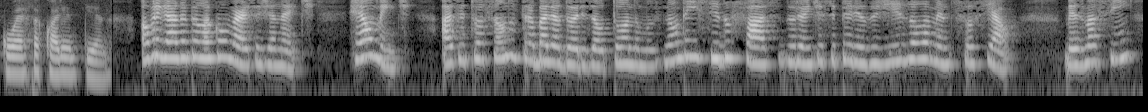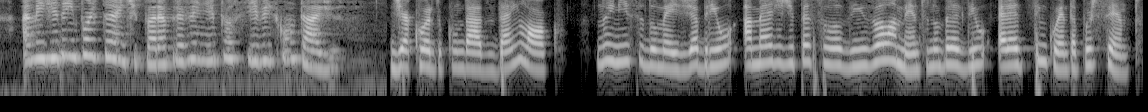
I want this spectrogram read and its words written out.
com essa quarentena. Obrigada pela conversa, Janete. Realmente, a situação dos trabalhadores autônomos não tem sido fácil durante esse período de isolamento social. Mesmo assim, a medida é importante para prevenir possíveis contágios. De acordo com dados da Inloco, no início do mês de abril, a média de pessoas em isolamento no Brasil era de 50%.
